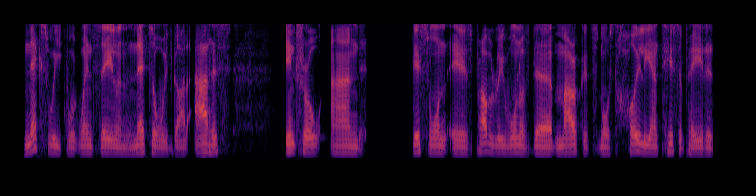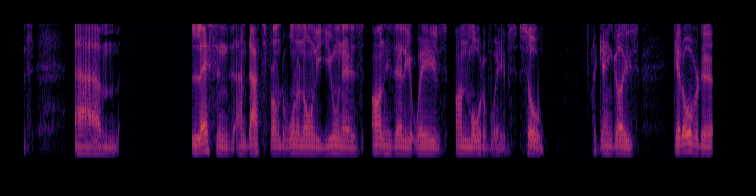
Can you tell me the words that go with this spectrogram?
Next week with When Sailing and Netzo, we've got Atis intro and this one is probably one of the market's most highly anticipated um, lessons, and that's from the one and only Yunus on his Elliott waves on Motive Waves. So, again, guys, get over to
